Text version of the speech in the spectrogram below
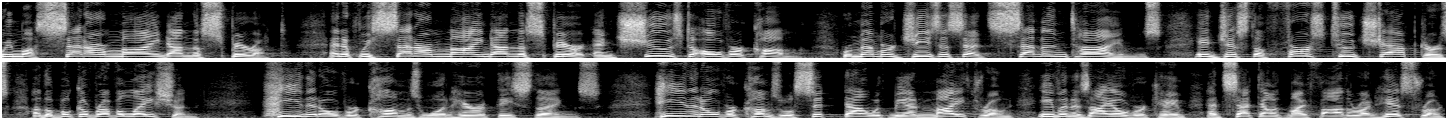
we must set our mind on the Spirit. And if we set our mind on the Spirit and choose to overcome, remember Jesus said seven times in just the first two chapters of the book of Revelation, He that overcomes will inherit these things. He that overcomes will sit down with me on my throne, even as I overcame and sat down with my Father on his throne.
